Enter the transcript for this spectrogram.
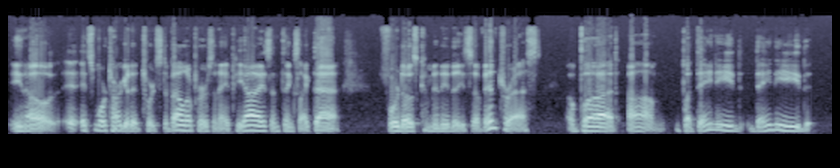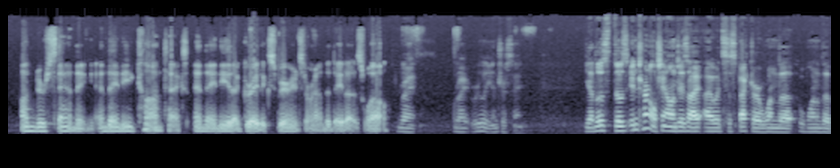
you know, it's more targeted towards developers and APIs and things like that for those communities of interest. But um, but they need they need understanding and they need context and they need a great experience around the data as well. Right, right. Really interesting. Yeah, those those internal challenges I, I would suspect are one of the one of the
